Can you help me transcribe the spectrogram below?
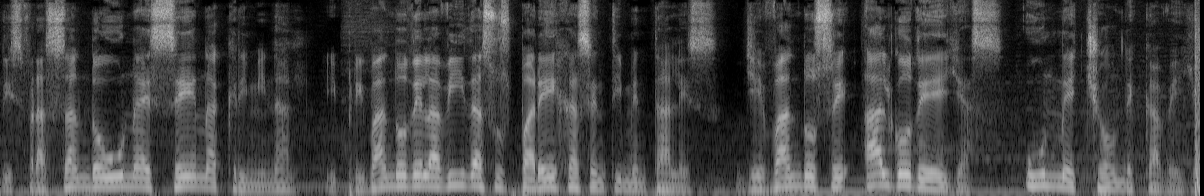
disfrazando una escena criminal y privando de la vida a sus parejas sentimentales, llevándose algo de ellas, un mechón de cabello.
